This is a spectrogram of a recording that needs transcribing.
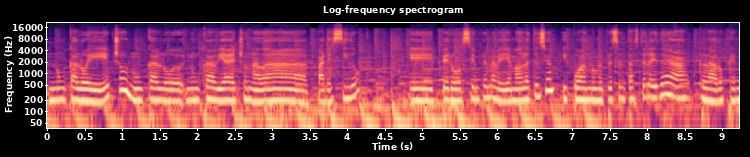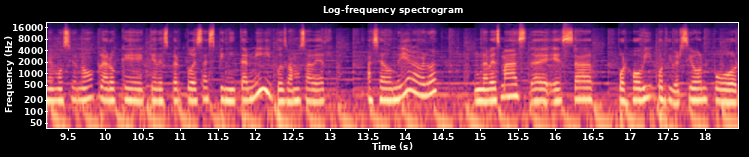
Nunca lo he hecho, nunca, lo, nunca había hecho nada parecido, eh, pero siempre me había llamado la atención. Y cuando me presentaste la idea, claro que me emocionó, claro que, que despertó esa espinita en mí y pues vamos a ver hacia dónde llega, ¿verdad? Una vez más, eh, es por hobby, por diversión, por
